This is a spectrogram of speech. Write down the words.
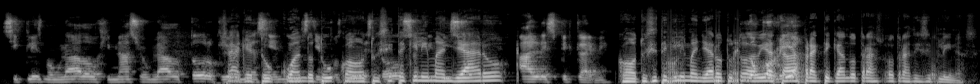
ciclismo a un lado, gimnasio a un lado, todo lo que o sea, que tú, cuando tú cuando tú hiciste Kilimanjaro al speed climbing. Cuando tú hiciste Kilimanjaro, tú todavía estabas practicando otras otras disciplinas.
